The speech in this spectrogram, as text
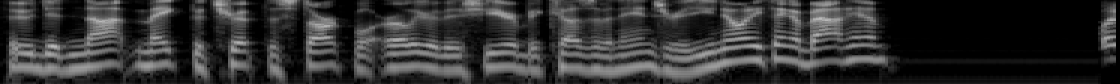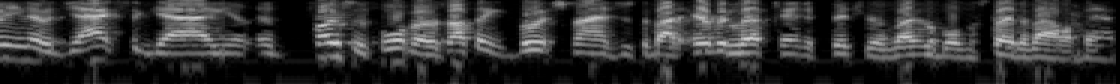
who did not make the trip to Starkville earlier this year because of an injury. Do you know anything about him? Well, you know, Jack's a guy. You know, first and foremost, I think Butch finds just about every left-handed pitcher available in the state of Alabama.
